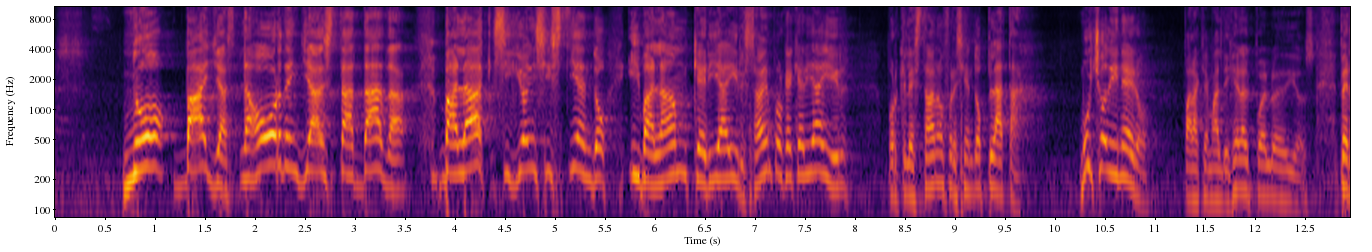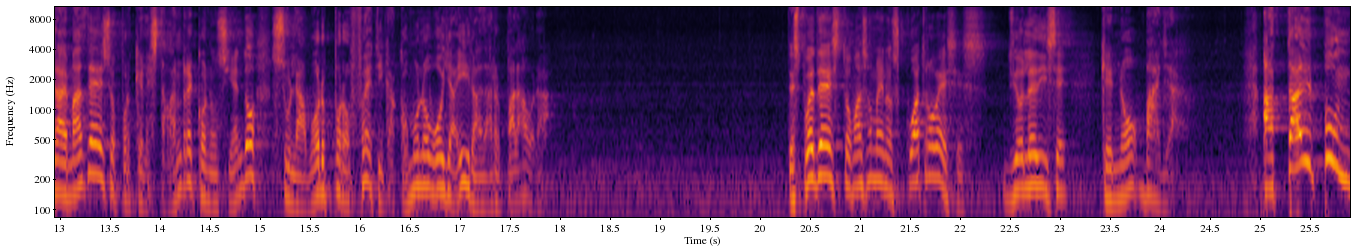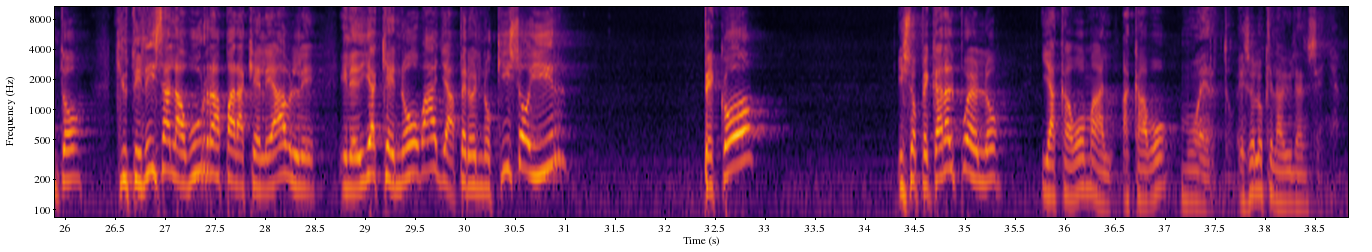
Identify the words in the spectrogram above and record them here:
No vayas, la orden ya está dada. Balak siguió insistiendo y Balaam quería ir. ¿Saben por qué quería ir? Porque le estaban ofreciendo plata, mucho dinero para que maldijera al pueblo de Dios. Pero además de eso, porque le estaban reconociendo su labor profética. ¿Cómo no voy a ir a dar palabra? Después de esto, más o menos cuatro veces, Dios le dice que no vaya. A tal punto que utiliza la burra para que le hable y le diga que no vaya, pero él no quiso ir, pecó hizo pecar al pueblo y acabó mal, acabó muerto. Eso es lo que la Biblia enseña.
